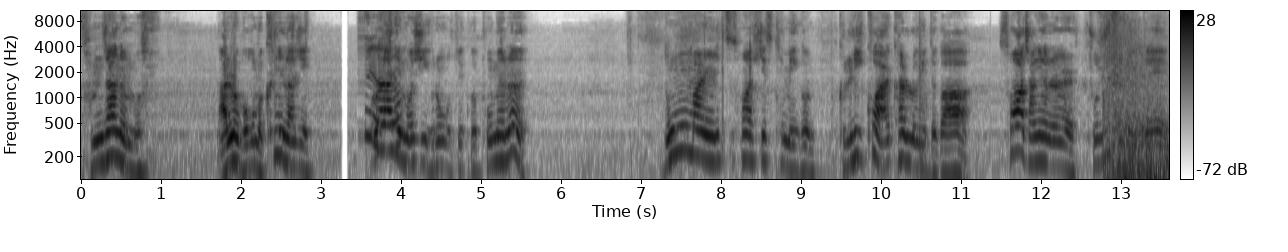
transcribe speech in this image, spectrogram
감자는 뭐 날로 먹으면 큰일 나지. 콜라니 멋이 그런 것도 있고 보면은 녹말 소화 시스템이 그 글리코 알칼로이드가 소화 장애를 조질 수도 있대.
